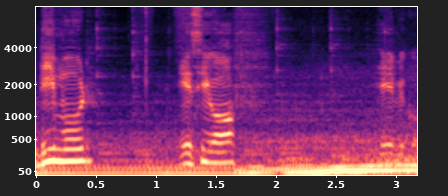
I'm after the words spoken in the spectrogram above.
D mode, AC off. Here we go.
